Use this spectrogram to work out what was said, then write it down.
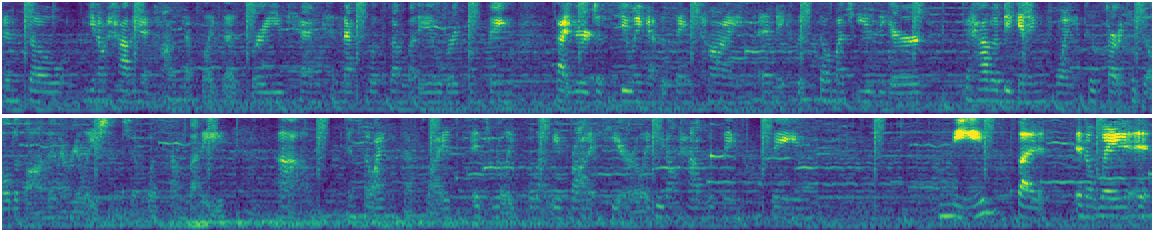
And so, you know, having a concept like this where you can connect with somebody over something that you're just doing at the same time, it makes it so much easier to have a beginning point to start to build a bond and a relationship with somebody. Um, and so I think that's why it's it's really cool that we brought it here. Like we don't have the same same needs, but in a way it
